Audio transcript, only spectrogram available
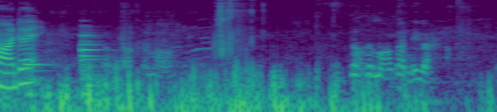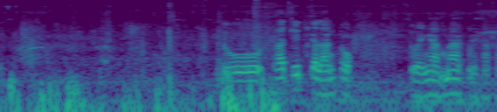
มอด้วยลอกสมองสมองก่อนดีกว่า ดูพระอาทิตย์กำลังตก สวยงามมากเลยครับ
